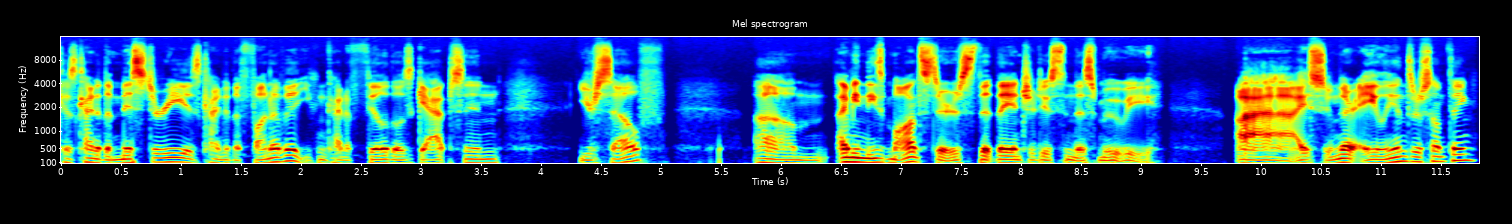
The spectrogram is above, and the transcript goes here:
because kind of the mystery is kind of the fun of it. You can kind of fill those gaps in yourself. Um i mean these monsters that they introduced in this movie i i assume they're aliens or something.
